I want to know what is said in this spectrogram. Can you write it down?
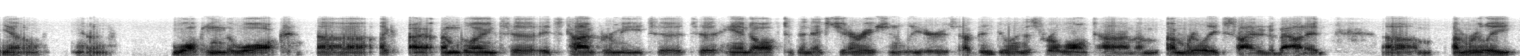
you know, you know, walking the walk. Uh, I, I'm going to. It's time for me to to hand off to the next generation of leaders. I've been doing this for a long time. I'm I'm really excited about it. Um, I'm really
